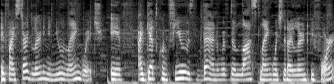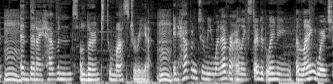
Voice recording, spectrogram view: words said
if I start learning a new language, if I get confused then with the last language that I learned before mm. and that I haven't learned to master yet. Mm. It happened to me whenever I like started learning a language,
